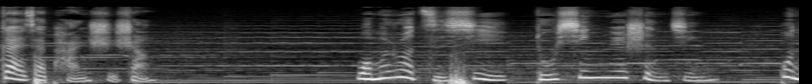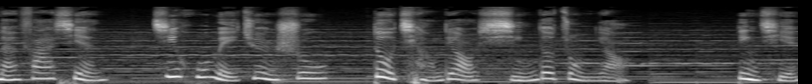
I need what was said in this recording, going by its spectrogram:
盖在磐石上。我们若仔细读新约圣经，不难发现，几乎每卷书都强调行的重要，并且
